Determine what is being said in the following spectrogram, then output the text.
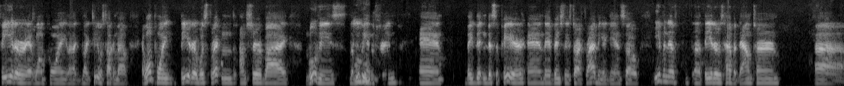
theater at one point, like like T was talking about, at one point theater was threatened, I'm sure, by movies, the movie mm-hmm. industry, and they didn't disappear and they eventually start thriving again. So even if uh, theaters have a downturn uh,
